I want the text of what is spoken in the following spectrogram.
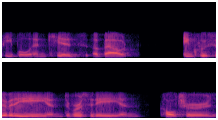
people and kids about inclusivity and diversity and cultures,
